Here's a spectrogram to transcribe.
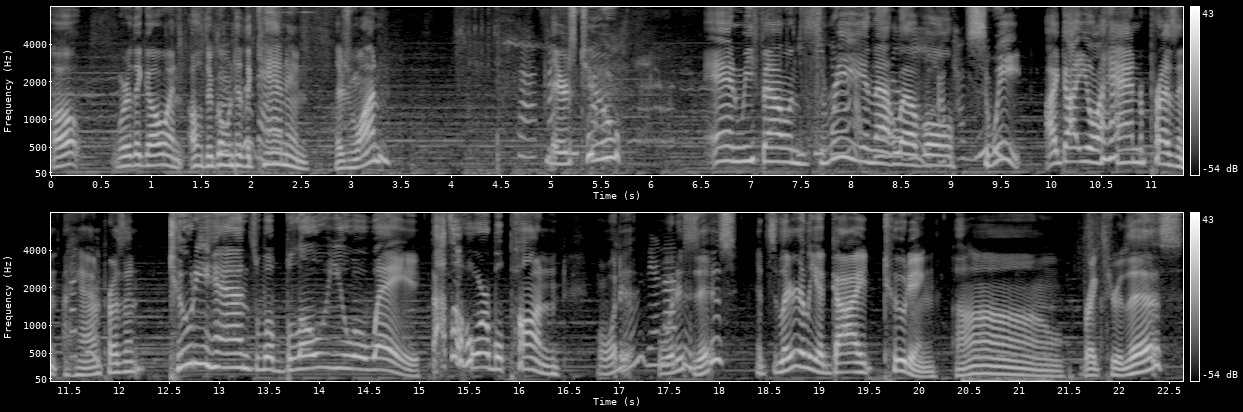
oh, where are they going? Oh, they're going to the cannon. There's one. There's two. And we found three in that level. Sweet. I got you a hand present. A hand present? Tootie hands will blow you away. That's a horrible pun. What is, what is this? It's literally a guy tooting. Oh. Break through this.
